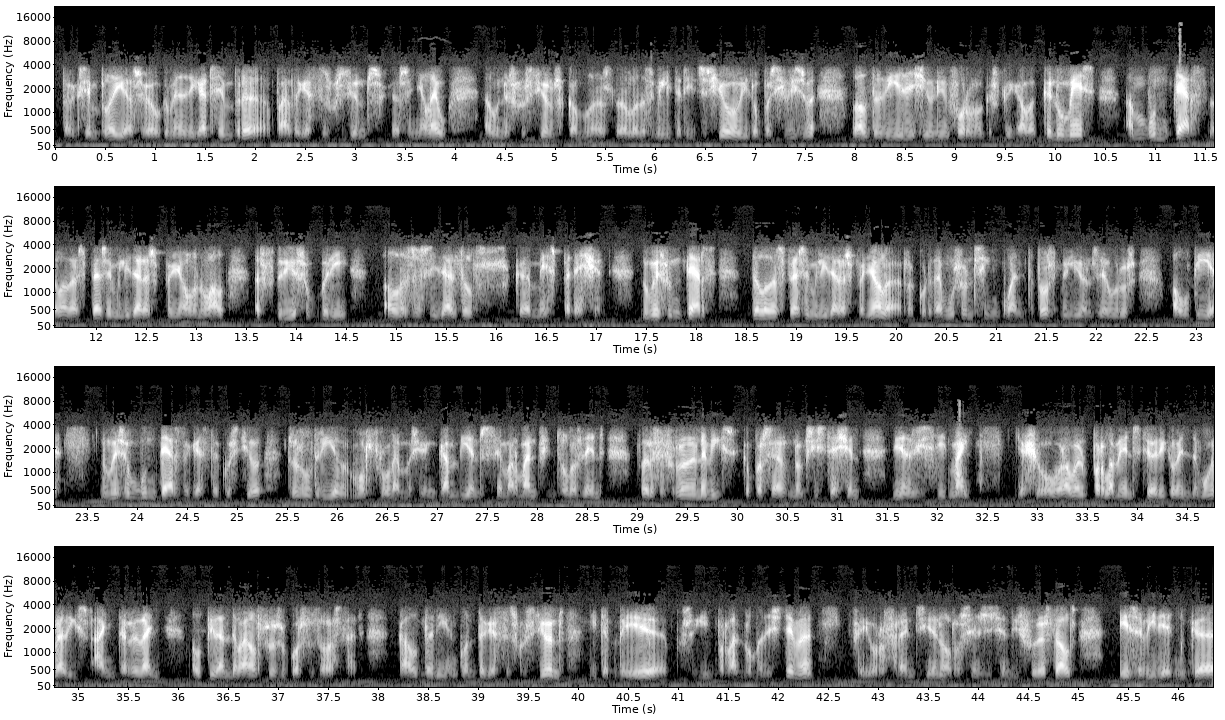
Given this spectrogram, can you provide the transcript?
Per exemple, ja sabeu que m'he dedicat sempre, a part d'aquestes qüestions que assenyaleu, a unes qüestions com les de la desmilitarització i del pacifisme, l'altre dia llegia un informe que explicava que només amb un terç de la despesa militar espanyola anual es podria subvenir a les necessitats dels que més pateixen. Només un terç de la despesa militar espanyola. Recordem-ho, són 52 milions d'euros al dia. Només amb un terç d'aquesta qüestió resoldria molts problemes i en canvi ens estem armant fins a les dents per fer front a enemics que per cert no existeixen ni han existit mai. I això ho veuen parlaments teòricament democràtics any darrere any el tirar endavant els pressupostos de l'Estat. Cal tenir en compte aquestes qüestions i també, eh, seguint parlant del mateix tema, fèieu referència en els recents incendis forestals, és evident que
